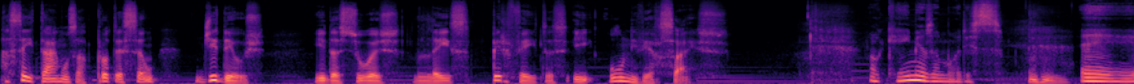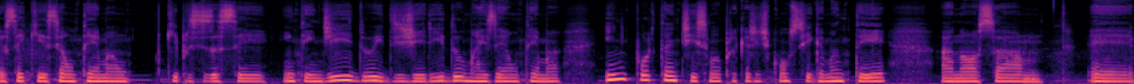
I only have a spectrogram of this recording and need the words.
aceitarmos a proteção de Deus e das suas leis perfeitas e universais. Ok, meus amores. Uhum. É, eu sei que esse é um tema que precisa ser entendido e digerido, mas é um tema importantíssimo para que a gente consiga manter a nossa é,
